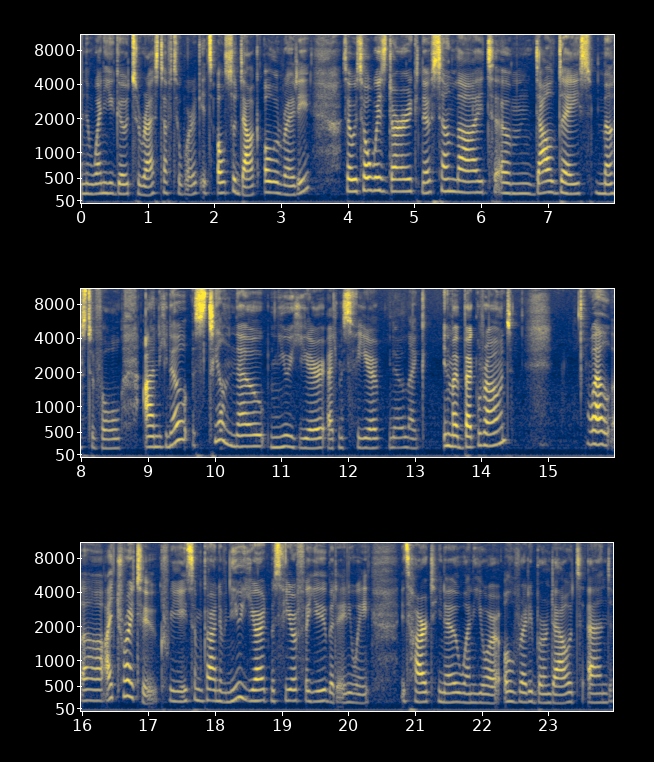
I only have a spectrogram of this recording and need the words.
and when you go to rest after work it's also dark already. So it's always dark no sunlight um, dull days most of all. And you know still no new year atmosphere you know like in my background. Well, uh, I try to create some kind of new year atmosphere for you, but anyway, it's hard, you know, when you're already burned out and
